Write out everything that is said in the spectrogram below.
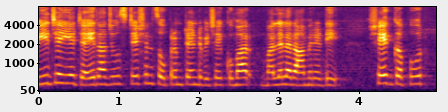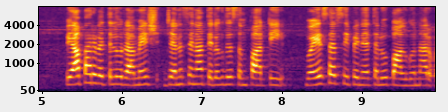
BJA Jayaraju station superintendent Vijay Kumar Mallela Ramireddy Sheikh Gafoor వ్యాపారవేత్తలు రమేష్ జనసేన తెలుగుదేశం పార్టీ వైఎస్ఆర్సీపీ నేతలు పాల్గొన్నారు.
